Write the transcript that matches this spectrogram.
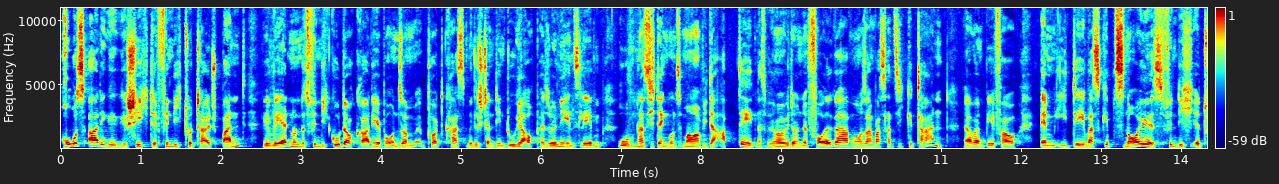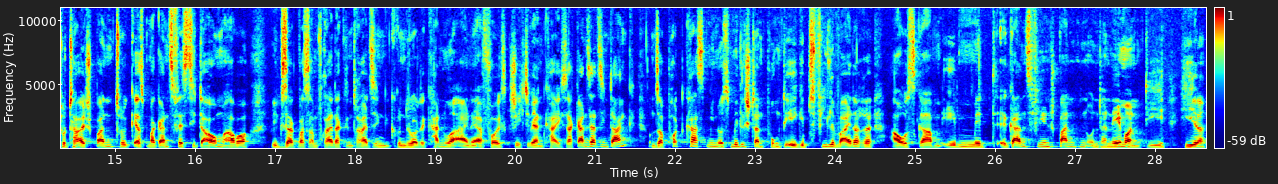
Großartige Geschichte, finde ich total spannend. Wir werden, und das finde ich gut, auch gerade hier bei unserem Podcast Mittelstand, den du ja auch persönlich ins Leben rufen hast, ich denke, uns immer mal wieder updaten, dass wir immer wieder eine Folge haben, wo wir sagen, was hat sich getan ja, beim BVMID, was gibt es Neues, finde ich äh, total spannend. Drück erstmal ganz fest die Daumen, aber wie gesagt, was am Freitag, den 13. gegründet wurde, kann nur eine Erfolgsgeschichte werden. Kai, ich sage ganz herzlichen Dank. Unser Podcast-mittelstand.de gibt es viele weitere Ausgaben, eben mit äh, ganz vielen spannenden Unternehmern, die hier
